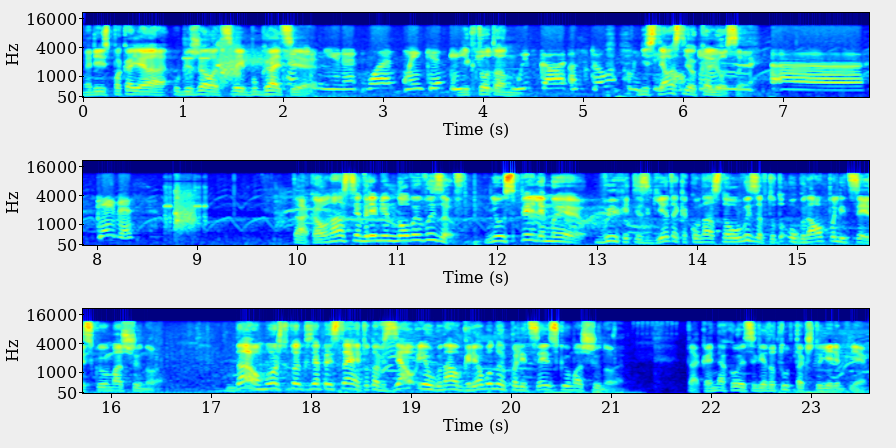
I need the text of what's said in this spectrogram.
Надеюсь, пока я убежал от своей Бугати, Attention unit one, Lincoln 18. Никто там не снял с нее колеса? Так, а у нас тем временем новый вызов. Не успели мы выехать из гетто, как у нас новый вызов. Кто-то угнал полицейскую машину. Да, вы можете только себе представить, кто-то взял и угнал гребаную полицейскую машину. Так, они находятся где-то тут, так что едем к ним.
